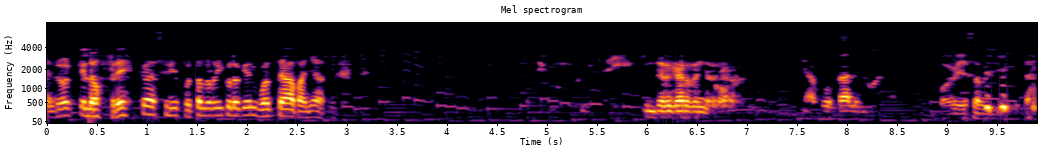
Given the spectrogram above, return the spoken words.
el rol que le ofrezca, sin importar lo ridículo que es, el weón te va a apañar. Kindergarten. Ya, pues dale, no. Por esa película.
